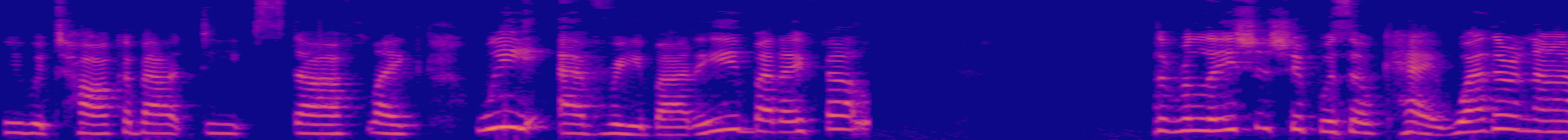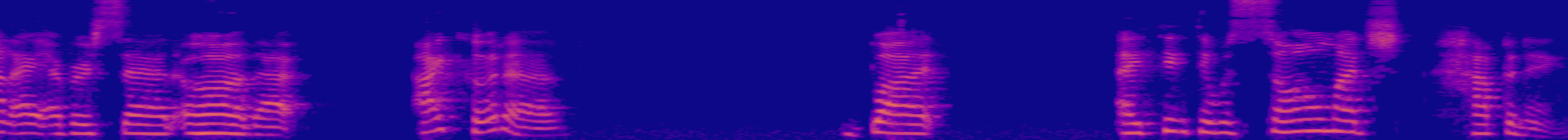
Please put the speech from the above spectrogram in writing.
We would talk about deep stuff like we everybody, but I felt the relationship was okay. Whether or not I ever said, "Oh, that I could have, but I think there was so much happening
